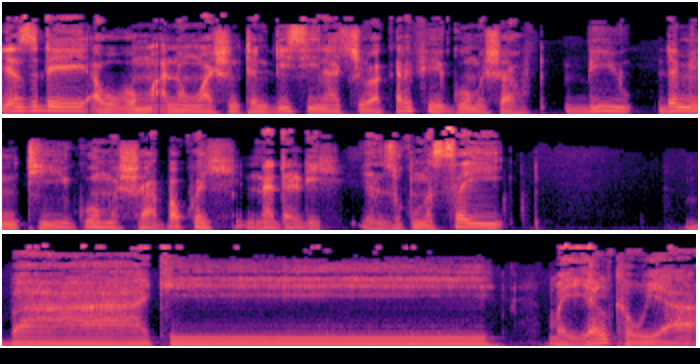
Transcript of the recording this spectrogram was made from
yanzu dai agogon a nan washington dc na cewa ƙarfe goma sha biyu da minti goma sha bakwai na dare. Yanzu kuma sai baki mai yanka wuya.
